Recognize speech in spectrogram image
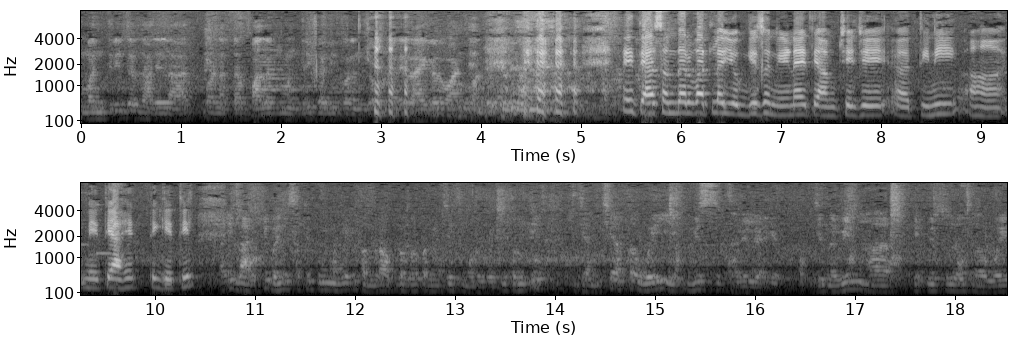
मंत्री तर झालेला आहात पण आता पालकमंत्री कधीपर्यंत वाढते नाही, त्या संदर्भातला योग्य जो निर्णय आहे ते आमचे जे तिन्ही नेते आहेत ते घेतील. आणि लाडकी बहिणीसाठी तुम्ही म्हटलं की पंधरा ऑक्टोबर पर्यंतचीच मुदत होती परंतु ज्यांची आता वय एकवीस झालेली आहेत जे नवीन एकवीस वय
